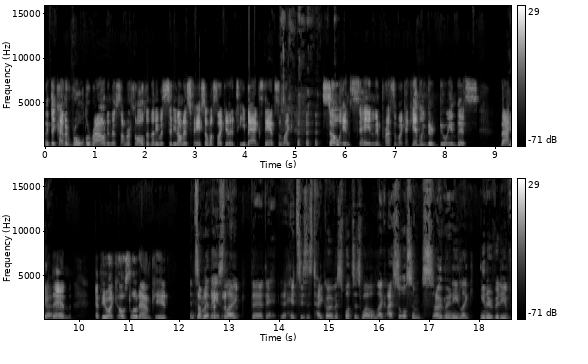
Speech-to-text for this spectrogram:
like they kind of rolled around in a somersault and then he was sitting on his face almost like in a teabag stance. It like so insane and impressive. Like I can't believe they're doing this back Yeah. then. And people like, oh, slow down, kid. And some of these like the, the the head scissors takeover spots as well. Like I saw some so many like innovative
